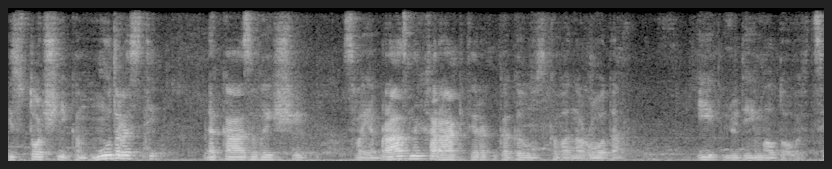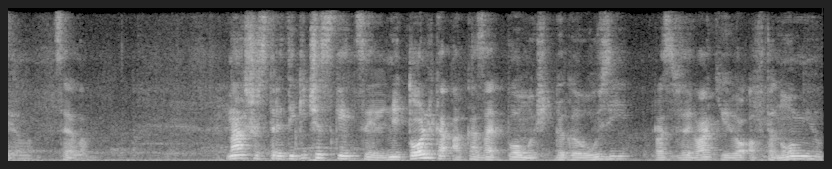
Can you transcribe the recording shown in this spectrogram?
источником мудрости, доказывающий своеобразный характер гагаузского народа и людей Молдовы в целом. В целом. Наша стратегическая цель не только оказать помощь Гагаузии, развивать ее автономию,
